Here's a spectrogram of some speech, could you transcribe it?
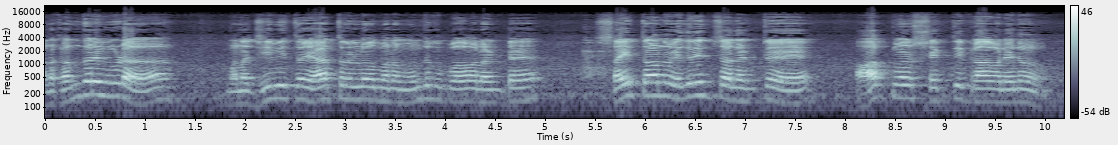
మనకందరి కూడా మన జీవిత యాత్రలో మనం ముందుకు పోవాలంటే సైతాను ఎదిరించాలంటే ఆత్మశక్తి కావలేను.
